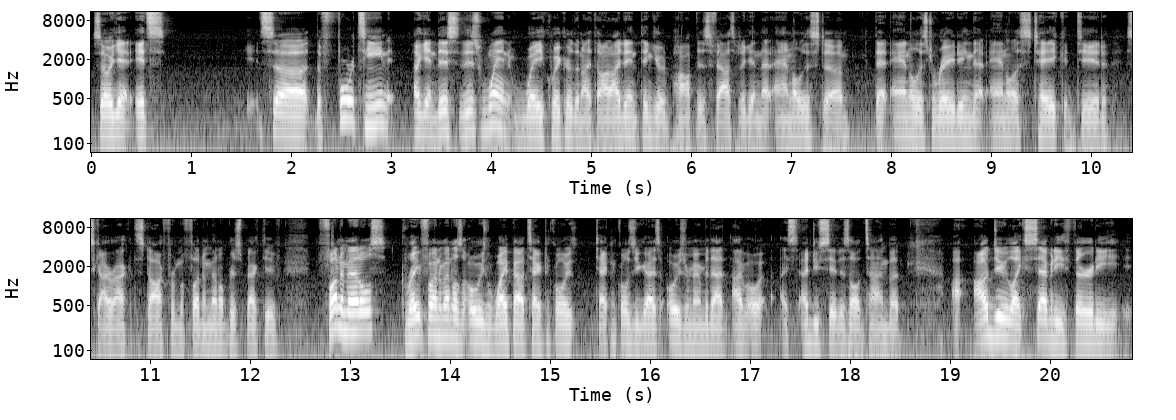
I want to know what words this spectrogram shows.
So again, it's it's uh the 14 again this this went way quicker than i thought. I didn't think it would pop this fast but again that analyst uh, that analyst rating that analyst take did skyrocket the stock from a fundamental perspective. Fundamentals great fundamentals always wipe out technicals technicals. You guys always remember that. I've, I, I do say this all the time but I'll do like 70 30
